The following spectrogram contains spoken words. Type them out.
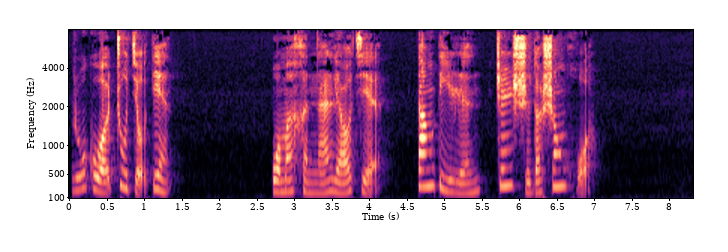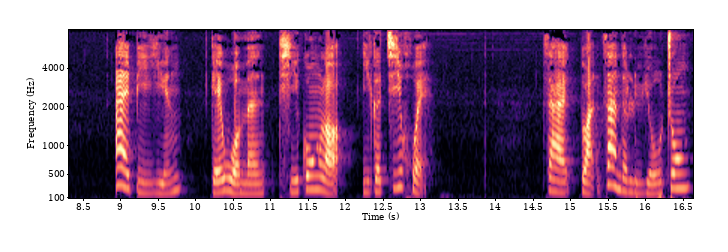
如果住酒店，我们很难了解当地人真实的生活。爱彼迎给我们提供了一个机会，在短暂的旅游中，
